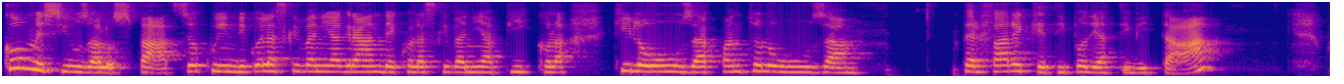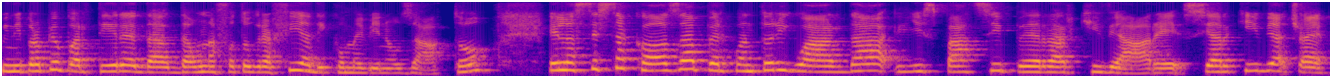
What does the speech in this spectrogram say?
come si usa lo spazio, quindi quella scrivania grande e quella scrivania piccola, chi lo usa, quanto lo usa, per fare che tipo di attività, quindi proprio partire da, da, una fotografia di come viene usato e la stessa cosa per quanto riguarda gli spazi per archiviare. Si archivia, cioè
